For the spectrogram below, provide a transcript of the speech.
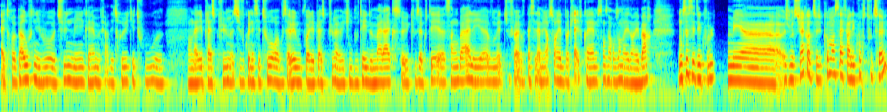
être pas ouf niveau thunes, mais quand même faire des trucs et tout. Euh, on a les places plumes. Si vous connaissez Tours, vous savez que vous pouvez aller place plume avec une bouteille de Malax euh, qui vous a coûté euh, 5 balles et euh, vous, passez la meilleure soirée de votre life quand même sans avoir besoin d'aller dans les bars. Donc ça, c'était cool. Mais euh, je me souviens quand j'ai commencé à faire les courses toute seule.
